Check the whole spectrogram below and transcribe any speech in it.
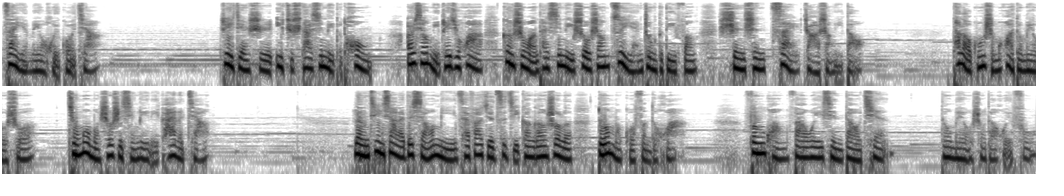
再也没有回过家。这件事一直是她心里的痛，而小米这句话更是往她心里受伤最严重的地方深深再扎上一刀。她老公什么话都没有说，就默默收拾行李离开了家。冷静下来的小米才发觉自己刚刚说了多么过分的话，疯狂发微信道歉，都没有收到回复。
